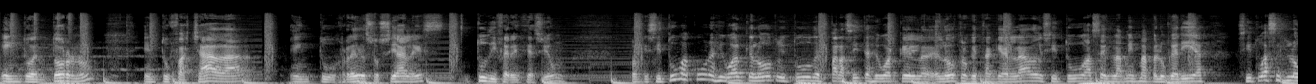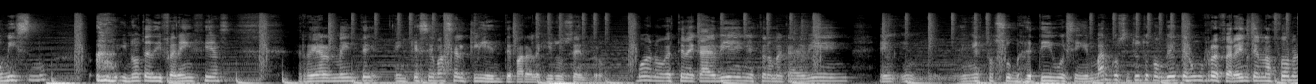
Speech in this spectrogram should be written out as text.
en tu entorno, en tu fachada, en tus redes sociales, tu diferenciación porque si tú vacunas igual que el otro y tú desparasitas igual que el, otro que está aquí al lado y si tú haces la misma peluquería, si tú haces lo mismo y no te diferencias, realmente en qué se basa el cliente para elegir un centro. Bueno, este me cae bien, este no me cae bien, en, esto es subjetivo y sin embargo si tú te conviertes en un referente en la zona,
